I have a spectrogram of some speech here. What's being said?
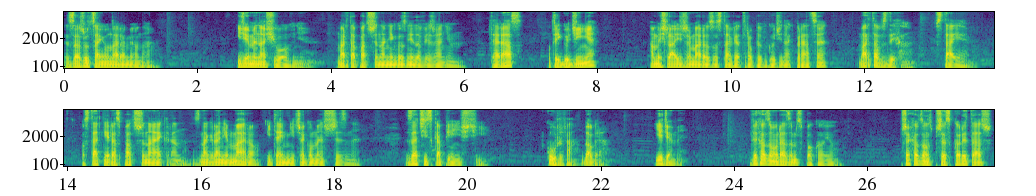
Zarzuca ją na ramiona. Idziemy na siłownię. Marta patrzy na niego z niedowierzaniem. Teraz? O tej godzinie? A myślałeś, że Maro zostawia tropy w godzinach pracy? Marta wzdycha. Wstaje. Ostatni raz patrzy na ekran z nagraniem Maro i tajemniczego mężczyzny. Zaciska pięści. Kurwa, dobra. Jedziemy. Wychodzą razem z pokoju. Przechodząc przez korytarz,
